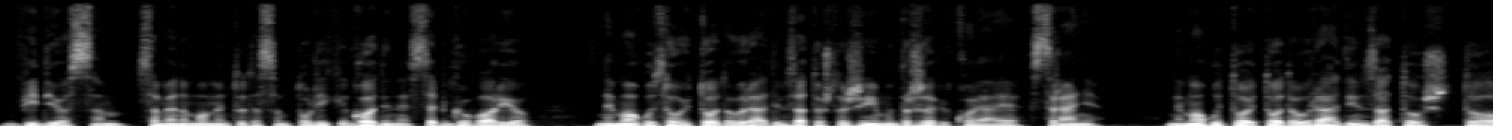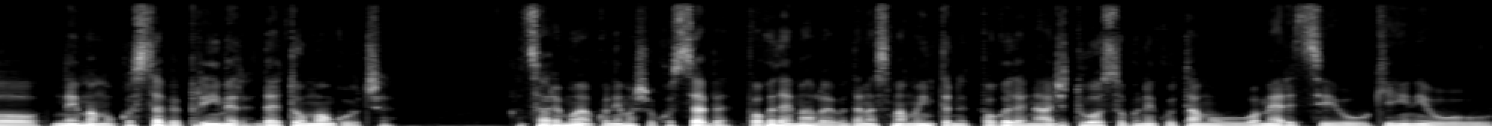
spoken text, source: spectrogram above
vidio sam samo jednom momentu da sam tolike godine sebi govorio ne mogu to i to da uradim zato što živim u državi koja je sranje. Ne mogu to i to da uradim zato što nemam oko sebe primjer da je to moguće. A care moja, ako nemaš oko sebe, pogledaj malo, evo danas imamo internet, pogledaj, nađi tu osobu neku tamo u Americi, u Kini, u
